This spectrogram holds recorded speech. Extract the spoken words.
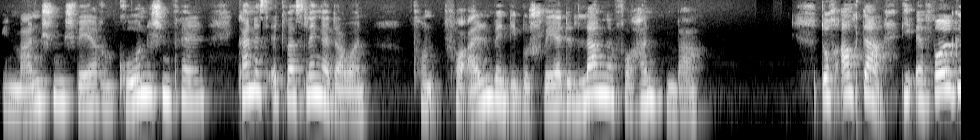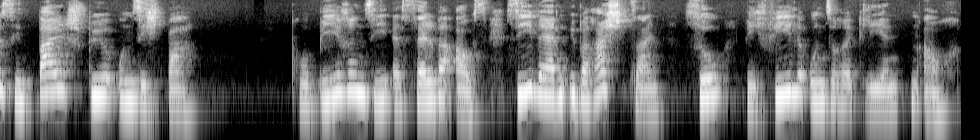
In manchen schweren chronischen Fällen kann es etwas länger dauern, von, vor allem wenn die Beschwerde lange vorhanden war. Doch auch da, die Erfolge sind bald spür- und sichtbar. Probieren Sie es selber aus. Sie werden überrascht sein, so wie viele unserer Klienten auch.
